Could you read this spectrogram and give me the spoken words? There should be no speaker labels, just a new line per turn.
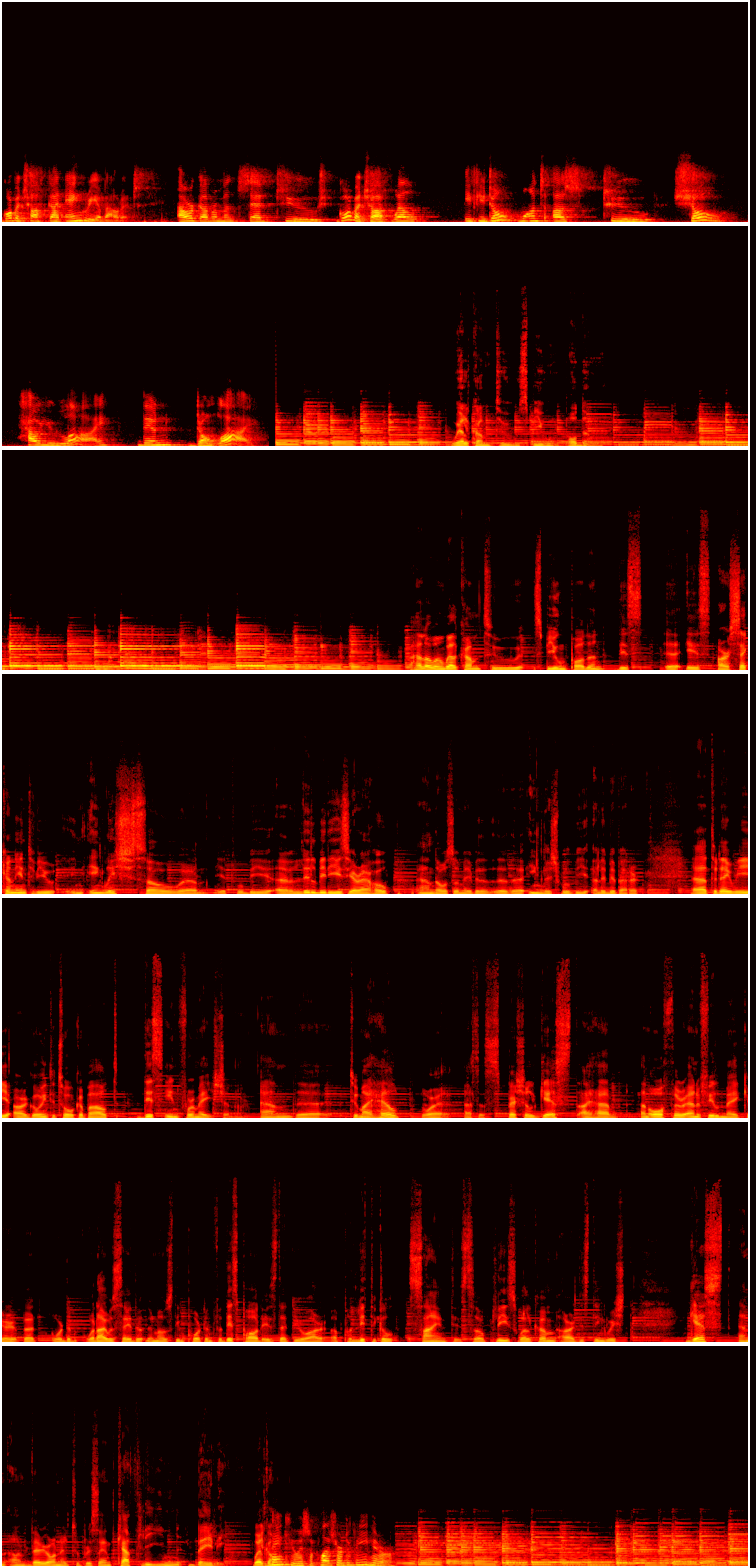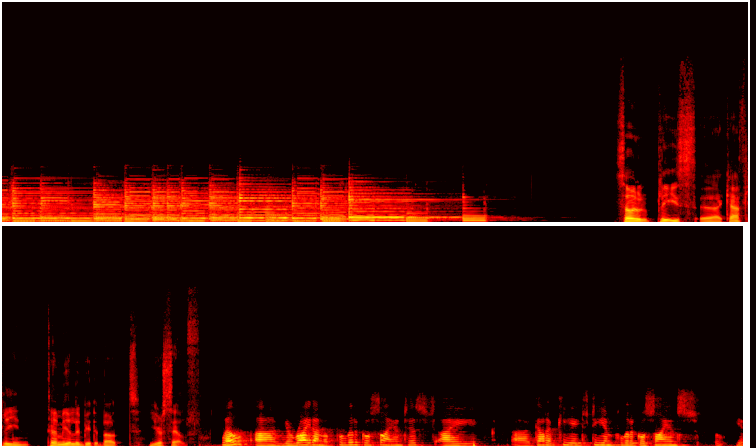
Gorbachev got angry about it. Our government said to Gorbachev, well, if you don't want us to show how you lie, then don't lie.
Welcome to Spion Spionpodden. Hello and welcome to Spionpodden. This uh, is our second interview in English, so um, it will be a little bit easier, I hope, and also maybe the, the English will be a little bit better. Uh, today we are going to talk about disinformation, and uh, to my help, or as a special guest, I have an author and a filmmaker, but or the, what I would say the, the, most important for this pod is that you are a political scientist. So please welcome our distinguished guest, and I'm very honored to present Kathleen Bailey. Welcome.
Thank you. It's a pleasure to be here.
So, please, uh, Kathleen, tell me a little bit about yourself.
Well, uh, you're right. I'm a political scientist. I uh, got a PhD in political science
